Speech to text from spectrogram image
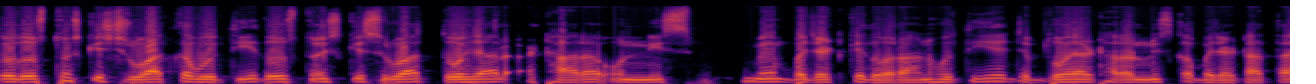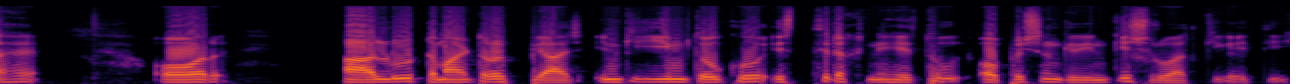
तो दोस्तों इसकी शुरुआत कब होती है? दोस्तों इसकी शुरुआत 2018-19 में बजट के दौरान होती है, जब 2018-19 का बजट आता है और आलू, टमाटर और प्याज इनकी कीमतों को स्थिर रखने हेतु ऑपरेशन ग्रीन की शुरुआत की गई थी।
